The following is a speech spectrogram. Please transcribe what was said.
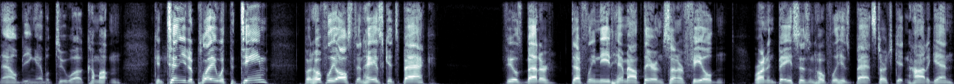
now being able to uh, come up and continue to play with the team. But hopefully, Austin Hays gets back, feels better. Definitely need him out there in center field and running bases, and hopefully his bat starts getting hot again.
